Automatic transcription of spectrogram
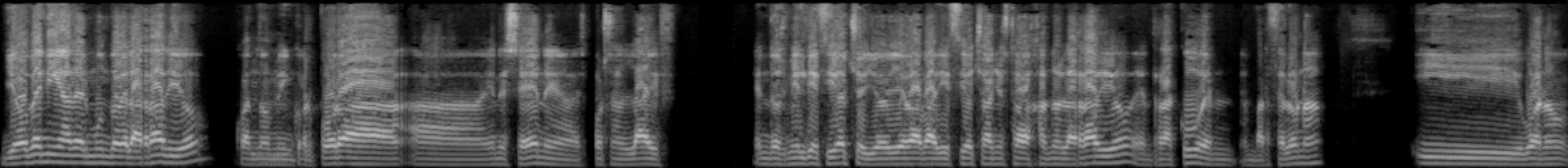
yo venía del mundo de la radio cuando me incorporo a, NSN, a Sports and Life, en 2018 yo llevaba 18 años trabajando en la radio, en RACU, en Barcelona. Y bueno,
